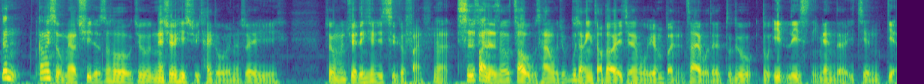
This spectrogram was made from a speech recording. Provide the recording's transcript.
但刚开始我们要去的时候，就 natural history 太多人了，所以所以我们决定先去吃个饭。那吃饭的时候找午餐，我就不小心找到一间我原本在我的 do do do eat list 里面的一间店。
